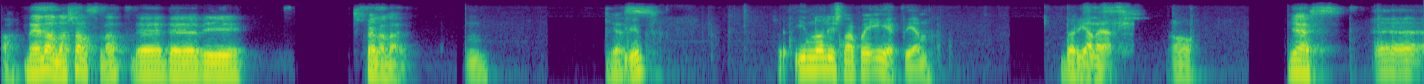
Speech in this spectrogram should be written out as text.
ja, det är en annan känsla. Det, det vi spelar live. Mm. Yes. In och lyssna på EPn. Börja där. Ja. Yes. Eh,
